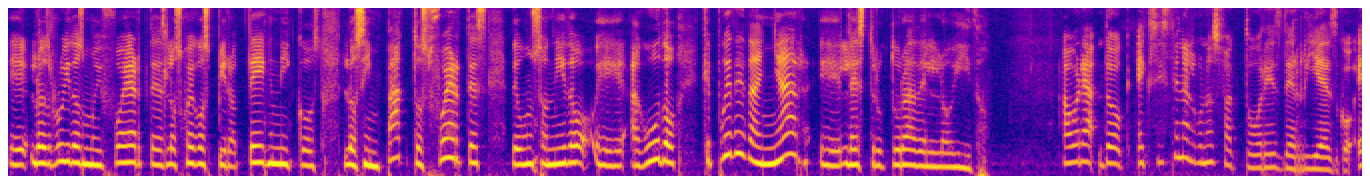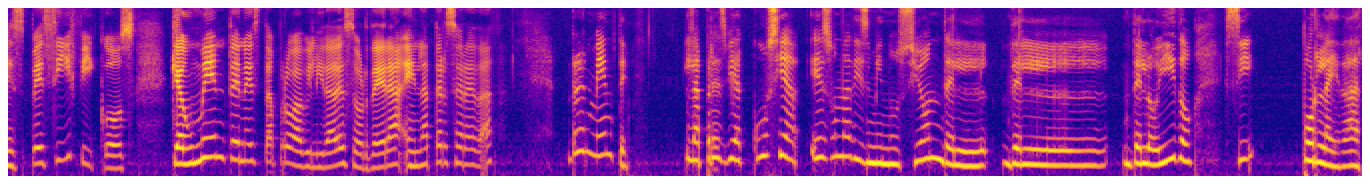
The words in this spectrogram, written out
eh, los ruidos muy fuertes, los juegos pirotécnicos, los impactos fuertes de un sonido eh, agudo que puede dañar la estructura del oído. Ahora, Doc, ¿existen algunos factores de riesgo específicos que aumenten esta probabilidad de sordera en la tercera edad? Realmente, la presbiacusia es una disminución del, del, del oído, sí, por la edad,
